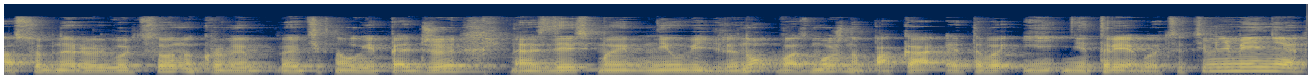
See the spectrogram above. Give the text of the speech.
особенно революционного, кроме э, технологии 5G, здесь мы не увидели. Но, возможно, пока этого и не требуется. Тем не менее,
